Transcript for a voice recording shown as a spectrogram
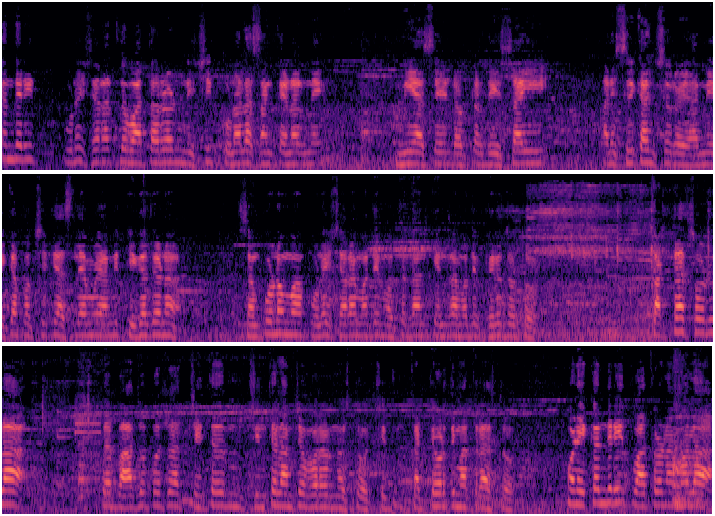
एकंदरीत पुणे शहरातलं वातावरण निश्चित कोणाला सांगता येणार नाही. मी असेल डॉक्टर देसाई आणि श्रीकांत शिरोळे. आम्ही एका पक्षाचे असल्यामुळे आम्ही तिघंजणं संपूर्ण म पुणे शहरामध्ये मतदान केंद्रामध्ये फिरत होतो. कट्टा सोडला तर भाजपचा चित चिंतल आमच्याबरोबर नसतो. चित कट्ट्यावरती मात्र असतो. पण एकंदरीत वातावरण आम्हाला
